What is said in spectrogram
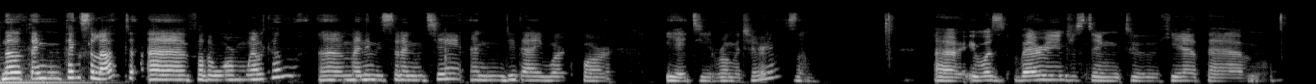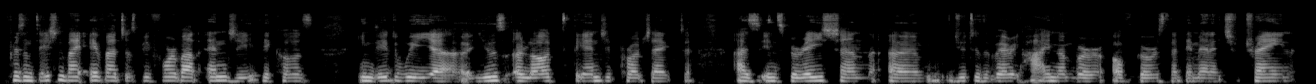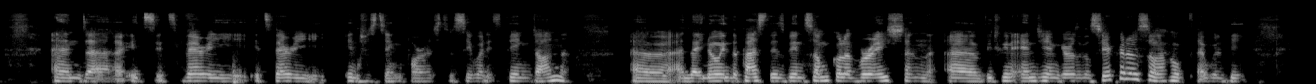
No, thank, thanks a lot uh, for the warm welcome. Uh, my name is Solène Moutier, and indeed I work for EIT Raw Materials. Uh, it was very interesting to hear the um, presentation by Eva just before about ENGIE, because indeed we uh, use a lot the ENGIE project as inspiration um, due to the very high number of girls that they manage to train and uh, it's it's very it's very interesting for us to see what is being done uh, and I know in the past there's been some collaboration uh, between ENGIE and Girls Go Circular so I hope that will be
